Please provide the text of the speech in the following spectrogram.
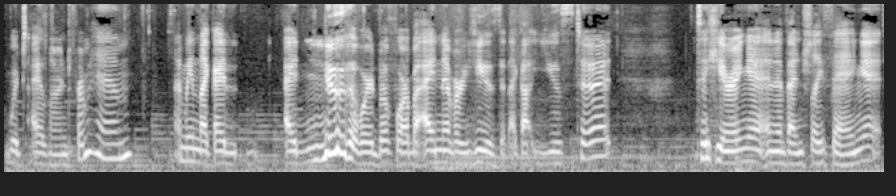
which I learned from him, I mean, like I, I knew the word before, but I never used it. I got used to it, to hearing it, and eventually saying it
